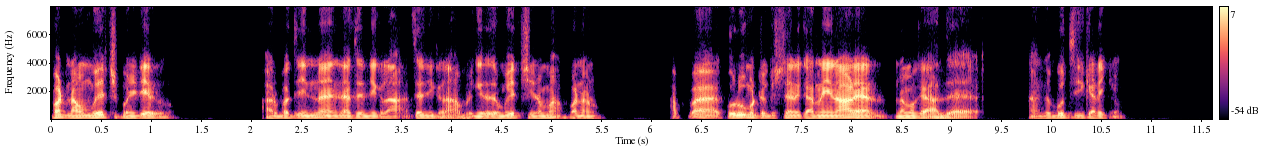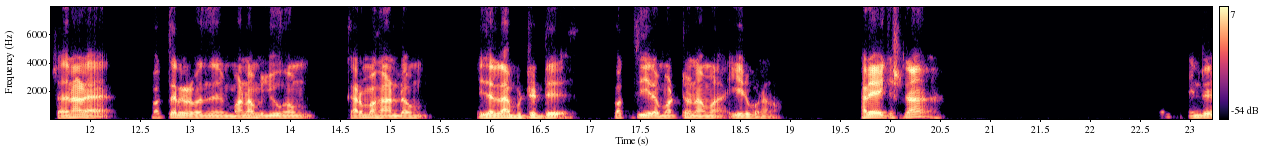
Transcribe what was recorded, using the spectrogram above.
பட் நம்ம முயற்சி பண்ணிகிட்டே இருக்கணும். அவரை பற்றி இன்னும் என்ன தெரிஞ்சுக்கலாம் தெரிஞ்சுக்கலாம் அப்படிங்கிறத முயற்சி நம்ம பண்ணணும். அப்போ குரு மற்றும் கிருஷ்ணர் கருணையினால் நமக்கு அந்த அந்த புத்தி கிடைக்கும். ஸோ அதனால் பக்தர்கள் வந்து மனம் யூகம் கர்மகாண்டம் இதெல்லாம் விட்டுட்டு பக்தியில் மட்டும் நாம் ஈடுபடணும். ஹரே கிருஷ்ணா. இன்று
